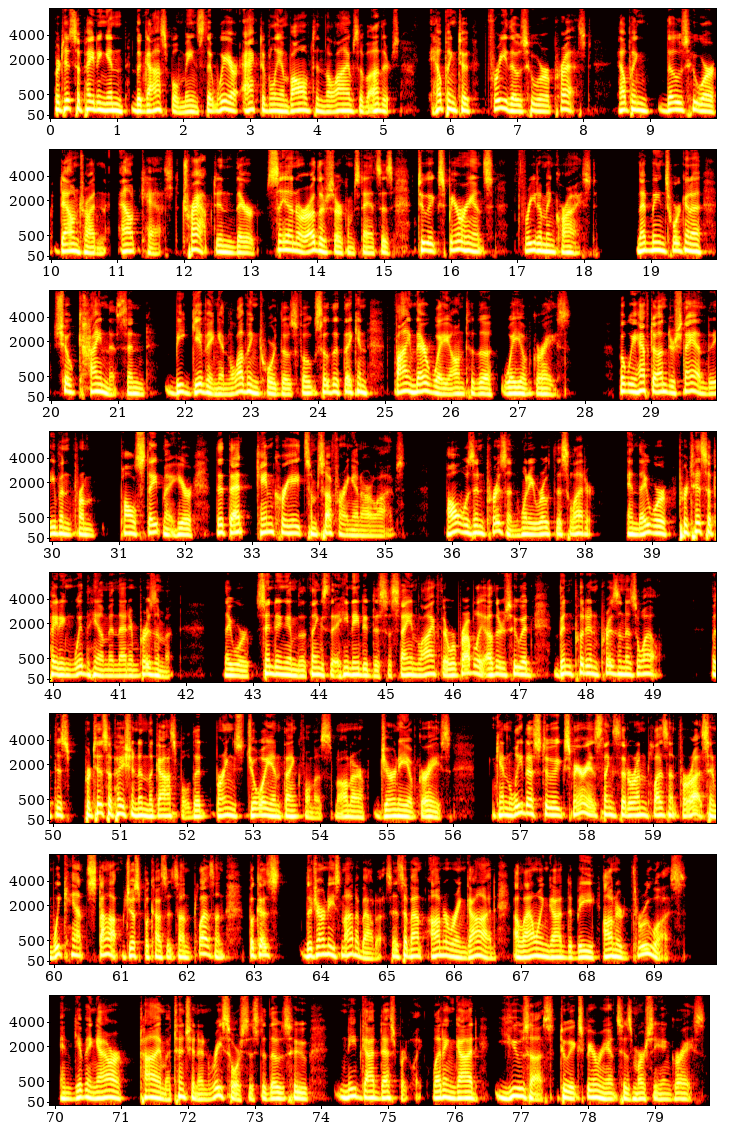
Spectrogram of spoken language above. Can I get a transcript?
Participating in the gospel means that we are actively involved in the lives of others, helping to free those who are oppressed, helping those who are downtrodden, outcast, trapped in their sin or other circumstances to experience freedom in Christ. That means we're going to show kindness and be giving and loving toward those folks so that they can find their way onto the way of grace. But we have to understand, even from Paul's statement here, that that can create some suffering in our lives. Paul was in prison when he wrote this letter, and they were participating with him in that imprisonment. They were sending him the things that he needed to sustain life. There were probably others who had been put in prison as well. But this participation in the gospel that brings joy and thankfulness on our journey of grace can lead us to experience things that are unpleasant for us. And we can't stop just because it's unpleasant, because the journey's not about us. It's about honoring God, allowing God to be honored through us, and giving our time, attention, and resources to those who need God desperately, letting God use us to experience His mercy and grace.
